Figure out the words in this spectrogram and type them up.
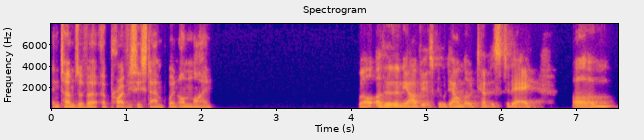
in terms of a, a privacy standpoint online? Well, other than the obvious, go download Tempest today. Um,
